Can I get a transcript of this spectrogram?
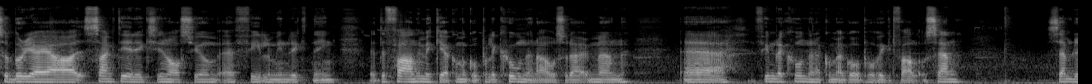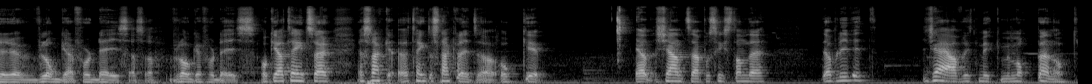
Så börjar jag Sankt Eriks gymnasium, eh, filminriktning. Jag vet inte fan hur mycket jag kommer gå på lektionerna och sådär men eh, filmlektionerna kommer jag gå på i vilket fall. Och sen, sen blir det vloggar for days alltså. Vloggar for days. Och jag tänkte så här, jag, snacka, jag tänkte snacka lite och eh, jag har känt så här på sistone, det har blivit jävligt mycket med moppen och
